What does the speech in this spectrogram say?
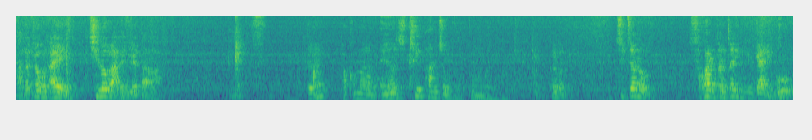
받는 쪽은 아예 취급을 안 해주겠다. 그러면 바꿔 말하면 에너지 투입하는 쪽으로 보는 거예요. 그러면 실제로 사과를 떨어뜨리는 게 아니고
